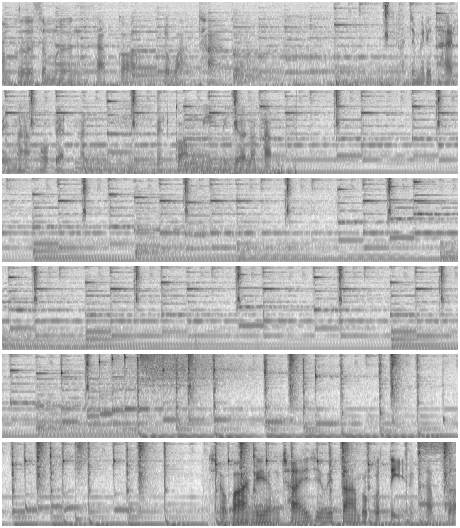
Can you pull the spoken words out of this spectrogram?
อำเภอเสมิงนะครับ ก็ระหว่างทางก็ อาจจะไม่ได้ถ่ายเลยมากเพราะแบตมันแบตกล้องมีไม่เยอะแล้วครับ ชาวบ้านก็ยังใช้ชีวิตตามปกตินะครับ ก็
